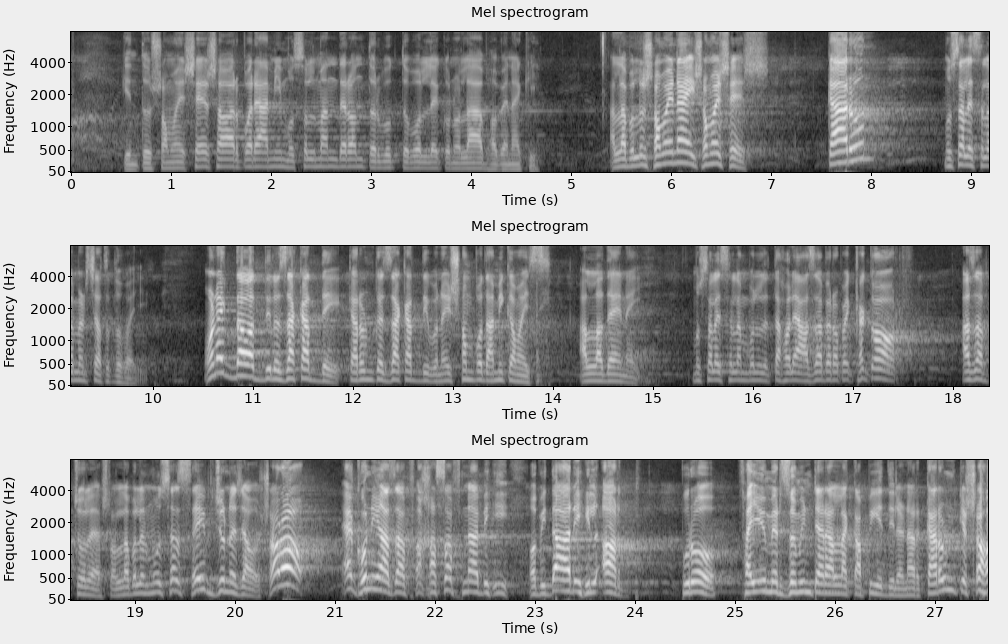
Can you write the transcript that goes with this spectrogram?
কিন্তু সময় শেষ হওয়ার পরে আমি মুসলমানদের অন্তর্ভুক্ত বললে কোনো লাভ হবে নাকি? আল্লাহ বলল, সময় নাই, সময় শেষ। কারণ মুসা আলাহিসাল্লামের চাচাতো ভাই, অনেক দাওয়াত দিল, জাকাত দে কারণকে জাকাত দিব না, এই সম্পদ আমি কামাইছি, আল্লাহ দেয় নাই। মুসা আলাহিসাল্লাম বললে, তাহলে আজাবের অপেক্ষা কর আজাব চলে আসলো। আল্লাহ বলেন মুসা সেফ জোনে যাও, সরো, এখনই আজাব ফাখাসাফ না বিহি অবিদারিহিল আর্দ। পুরো ফাইমের জমিনটার আল্লাহ কাঁপিয়ে দিলেন। আর কারণকে সহ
